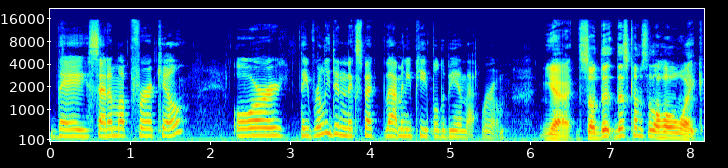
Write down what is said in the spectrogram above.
they set him up for a kill, or they really didn't expect that many people to be in that room. Yeah, so th- this comes to the whole like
